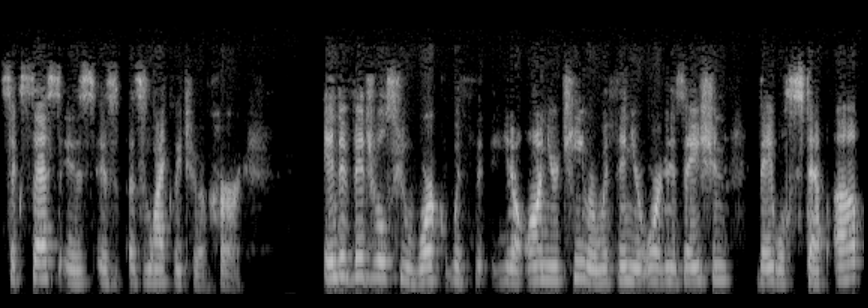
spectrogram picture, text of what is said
success is is, is likely to occur. Individuals who work with you know on your team or within your organization, they will step up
